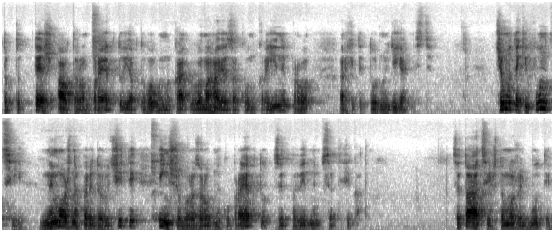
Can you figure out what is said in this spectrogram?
тобто теж автором проєкту, як того вимагає закон України про архітектурну діяльність. Чому такі функції не можна передоручити іншому розробнику проєкту з відповідним сертифікатом? Ситуації, що можуть бути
